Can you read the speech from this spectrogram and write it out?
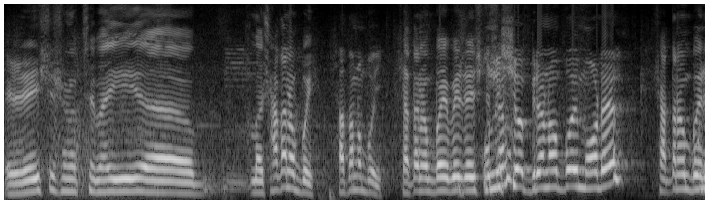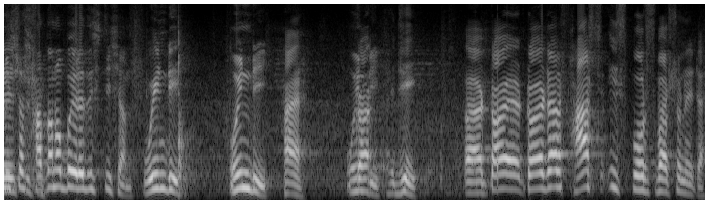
এর রেজিস্ট্রেশন হচ্ছে ভাই সাতানব্বই। সাতানব্বই। সাতানব্বই উনিশশো বিরানব্বই মডেল সাতানব্বই সাতানব্বই রেজিস্ট্রেশন উইন্ডি উইন্ডি হ্যাঁ। উইন্ডি ট- জি। টয়োটার ফার্স্ট স্পোর্টস ভার্সন এটা।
